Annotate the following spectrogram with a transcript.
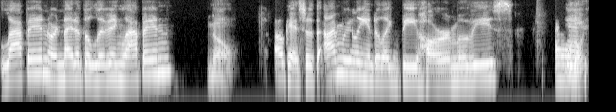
Lapin or Night of the Living Lapin. no, Okay, so th- I'm really into like B horror movies. And well, don't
